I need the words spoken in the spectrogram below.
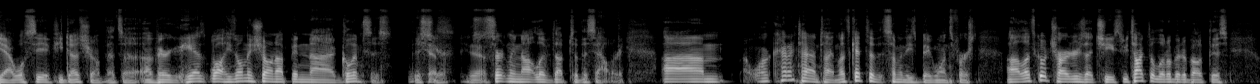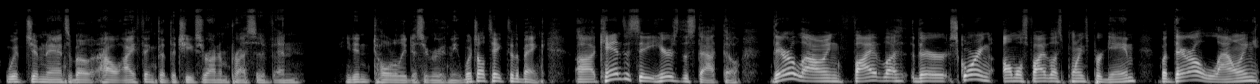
Yeah, we'll see if he does show up. That's a, a very good. He has well, he's only shown up in uh, glimpses this Yes, year. He's yeah. certainly not lived up to the salary. Um, we're kind of tight on time. Let's get to the, some of these big ones first. Uh, let's go Chargers at Chiefs. We talked a little bit about this with Jim Nantz about how I think that the Chiefs are unimpressive, and he didn't totally disagree with me, which I'll take to the bank. Uh, Kansas City. Here's the stat though: they're allowing five less. They're scoring almost five less points per game, but they're allowing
